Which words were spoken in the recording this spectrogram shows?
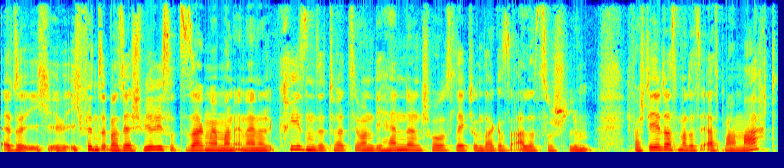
also ich, ich finde es immer sehr schwierig sozusagen, wenn man in einer Krisensituation die Hände in den Schoß legt und sagt, es ist alles so schlimm. Ich verstehe, dass man das erstmal macht,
